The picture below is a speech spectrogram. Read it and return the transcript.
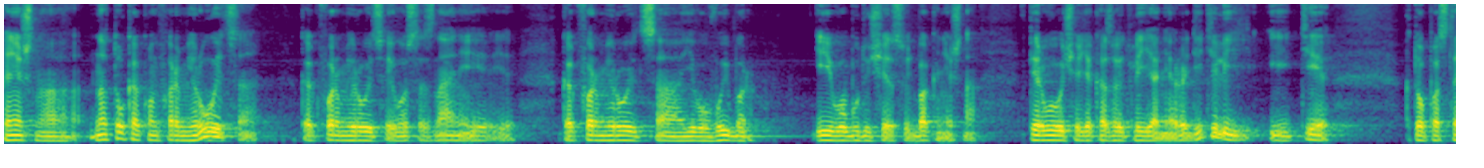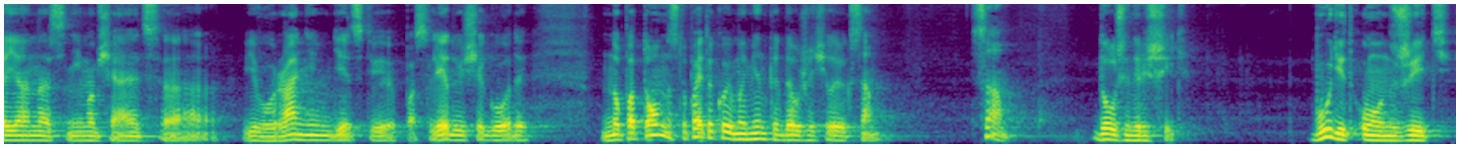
конечно, на то, как он формируется, как формируется его сознание, как формируется его выбор и его будущая судьба, конечно, в первую очередь оказывает влияние родителей и те, кто постоянно с ним общается в его раннем детстве, в последующие годы. Но потом наступает такой момент, когда уже человек сам, сам должен решить, будет он жить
